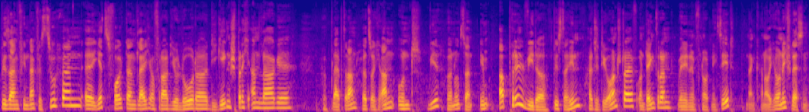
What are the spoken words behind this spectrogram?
wir sagen vielen Dank fürs Zuhören. Äh, jetzt folgt dann gleich auf Radio Lora die Gegensprechanlage. Bleibt dran, hört es euch an und wir hören uns dann im April wieder. Bis dahin, haltet die Ohren steif und denkt dran, wenn ihr den Fnord nicht seht, dann kann er euch auch nicht fressen.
